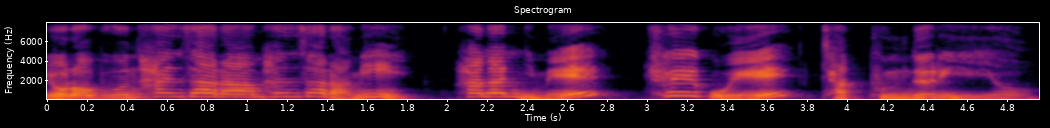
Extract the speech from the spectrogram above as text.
여러분 한 사람 한 사람이 하나님의 최고의 작품들이에요.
